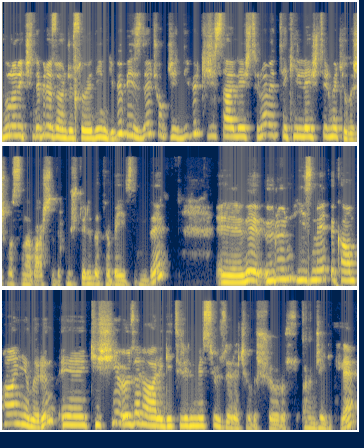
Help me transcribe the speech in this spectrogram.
bunun içinde biraz önce söylediğim gibi biz de çok ciddi bir kişiselleştirme ve tekilleştirme çalışmasına başladık müşteri database'inde e, ve ürün, hizmet ve kampanyaların e, kişiye özel hale getirilmesi üzere çalışıyoruz öncelikle.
